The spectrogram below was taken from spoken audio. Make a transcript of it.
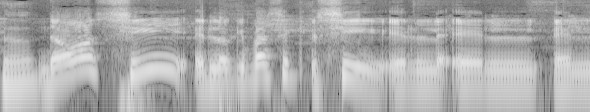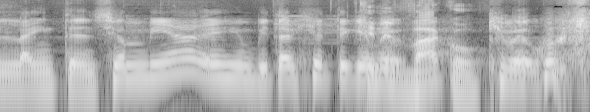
¿no? no, sí, lo que pasa es que sí, el, el- el- la intención mía es invitar gente que ¿Quién me, es Baco? que me gusta,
